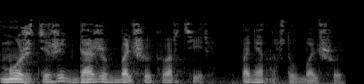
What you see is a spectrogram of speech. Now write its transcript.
можете жить даже в большой квартире. Понятно, что в большой.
